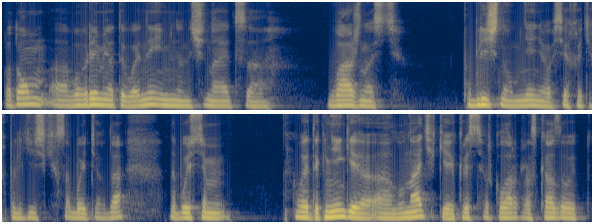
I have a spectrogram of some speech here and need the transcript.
Потом э, во время этой войны именно начинается важность публичного мнения во всех этих политических событиях, да. Допустим, в этой книге «Лунатики» Кристофер Кларк рассказывает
